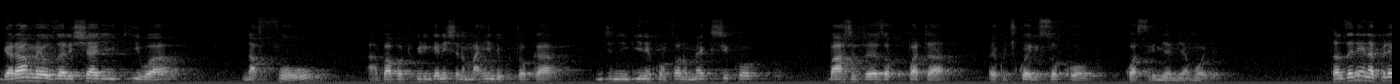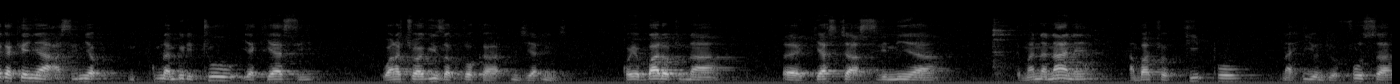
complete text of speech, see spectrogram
gharama ya uzalishaji ikiwa nafuu, ambapo tukilinganisha na mahindi kutoka nchi nyingine, kwa mfano Mexico, basi tutaweza kupata eh, kuchukua hili soko kwa asilimia mia moja. Tanzania inapeleka Kenya asilimia kumi na mbili tu ya kiasi wanachoagiza kutoka nje ya nchi. Kwa hiyo bado tuna eh, kiasi cha asilimia 88 ambacho kipo, na hiyo ndio fursa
